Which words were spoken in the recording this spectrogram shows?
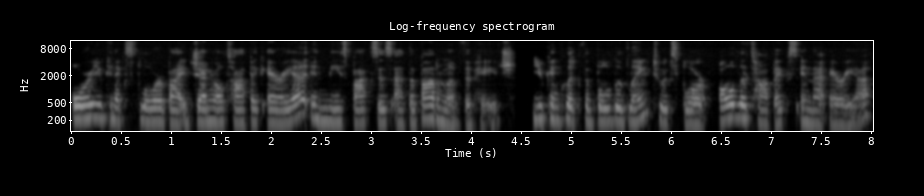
or you can explore by general topic area in these boxes at the bottom of the page. You can click the bolded link to explore all the topics in that area,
